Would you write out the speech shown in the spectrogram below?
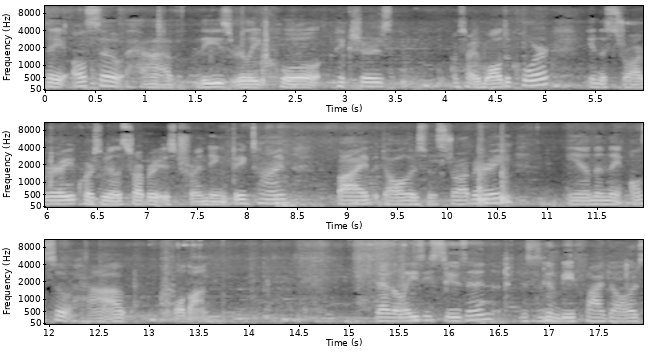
they also have these really cool pictures. I'm sorry, wall decor in the strawberry. Of course, we know the strawberry is trending big time. Five dollars for the strawberry, and then they also have. Hold on. They have the Lazy Susan. This is going to be five dollars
